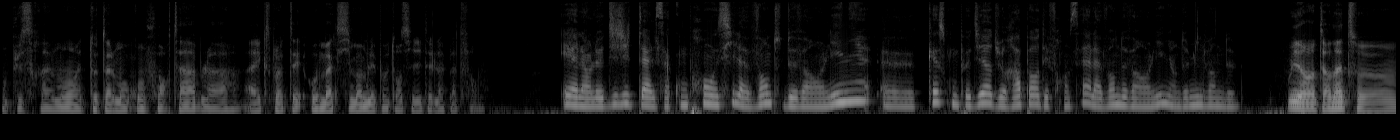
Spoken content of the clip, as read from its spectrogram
on puisse réellement être totalement confortable à exploiter au maximum les potentialités de la plateforme. Et alors le digital, ça comprend aussi la vente de vin en ligne. Euh, qu'est-ce qu'on peut dire du rapport des Français à la vente de vin en ligne en 2022 Oui, Internet, euh,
